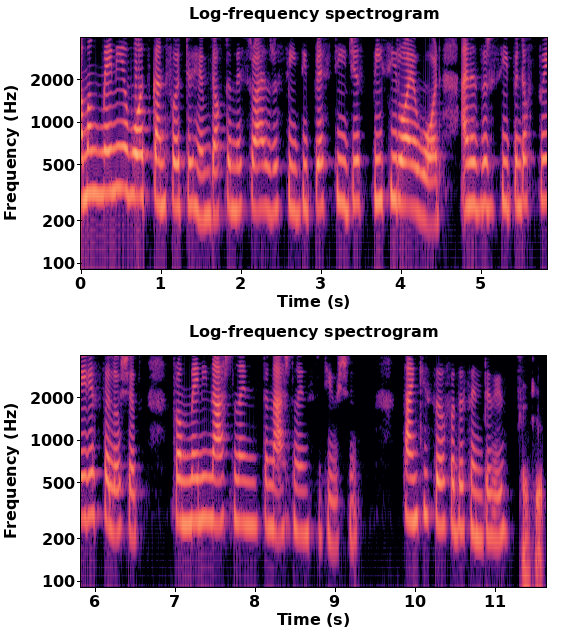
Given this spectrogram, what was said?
Among many awards conferred to him, Dr. Misra has received the prestigious BC Roy Award and is the recipient of various fellowships from many national and international institutions. Thank you, sir, for this interview. Thank you.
